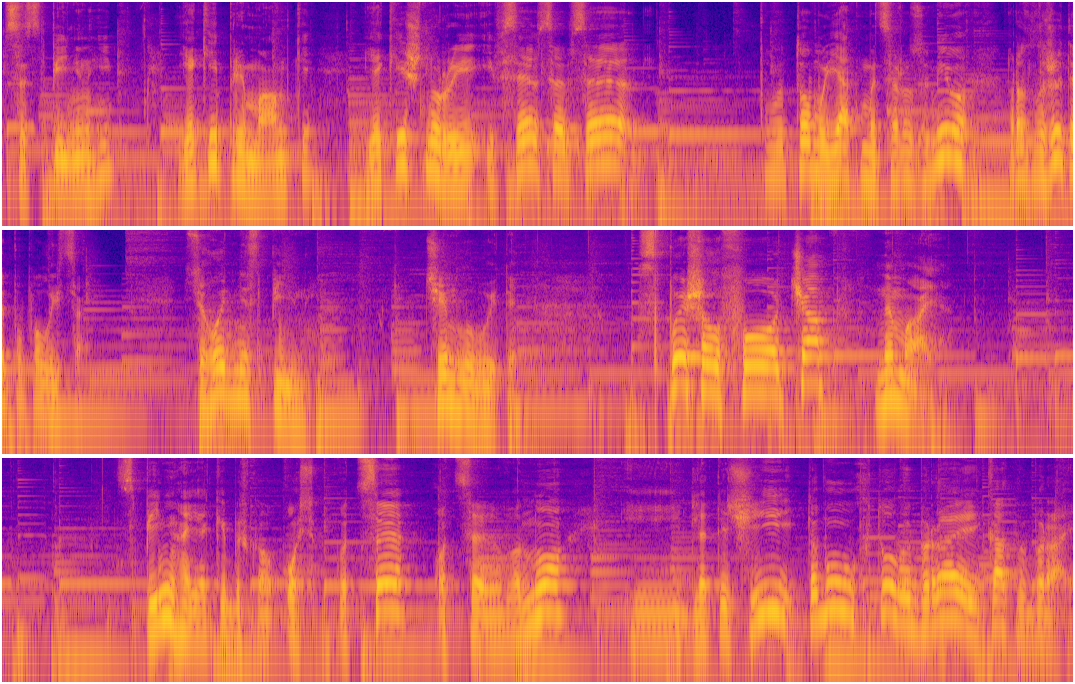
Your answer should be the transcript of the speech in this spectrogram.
це спінінги, які приманки, які шнури, і все, все, все по тому, як ми це розуміємо, розложити по полицях. Сьогодні спінінги. Чим ловити? Special for chap немає. Спінінга, який би сказав, ось оце, оце воно. І для течії, тому хто вибирає і як вибирає.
